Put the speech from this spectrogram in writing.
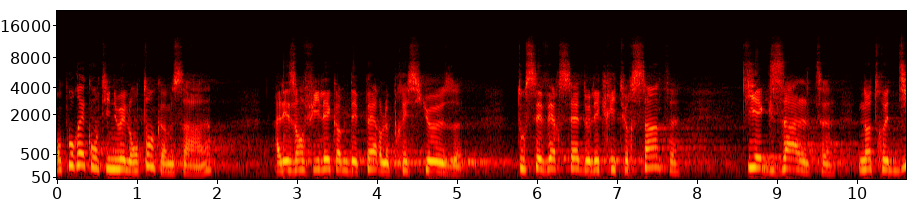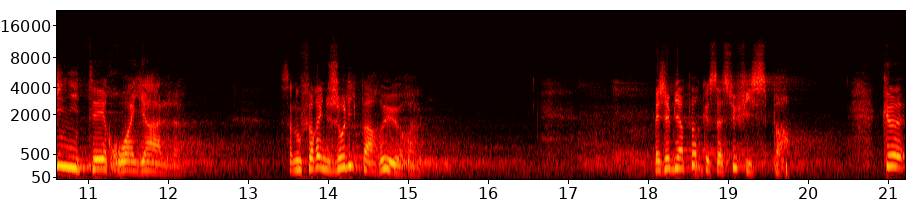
On pourrait continuer longtemps comme ça, hein, à les enfiler comme des perles précieuses, tous ces versets de l'Écriture sainte qui exaltent notre dignité royale. Ça nous ferait une jolie parure. Mais j'ai bien peur que ça suffise pas. Que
